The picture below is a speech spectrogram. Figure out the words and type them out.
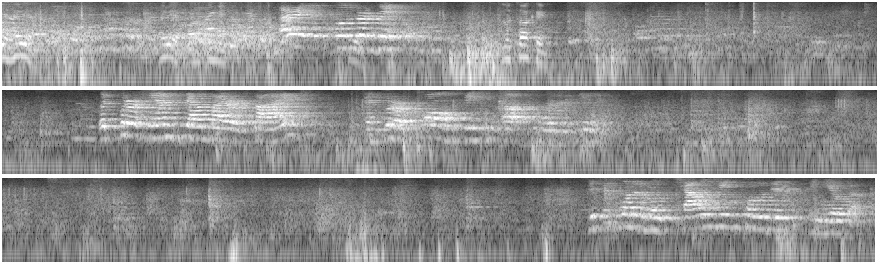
Yeah, hurry up. Hurry up. All right, let's close our lips. No talking. Let's put our hands down by our sides and put our palms facing up toward the ceiling. one of the most challenging poses in yoga.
